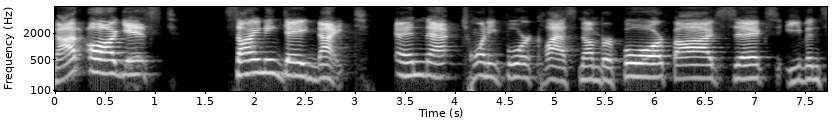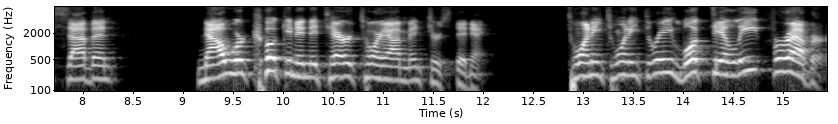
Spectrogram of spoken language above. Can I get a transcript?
not August, signing day night and that 24 class number four, five, six, even seven. Now we're cooking in the territory I'm interested in. 2023 looked elite forever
